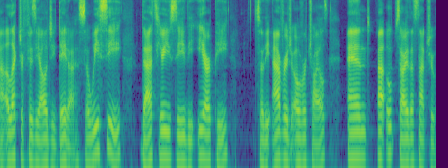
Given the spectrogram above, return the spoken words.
uh, electrophysiology data. So we see that here you see the ERP, so the average over trials, and, uh, oops, sorry, that's not true.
